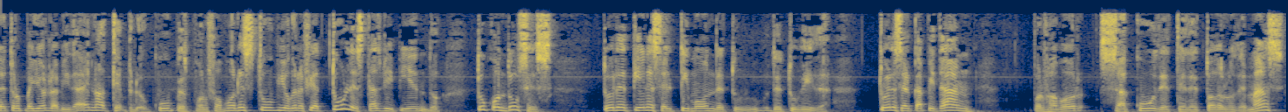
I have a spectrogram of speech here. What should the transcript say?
atropelló la vida, no te preocupes, por favor, es tu biografía, tú la estás viviendo, tú conduces, tú tienes el timón de tu, de tu vida tú eres el capitán, por favor, sacúdete de todo lo demás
